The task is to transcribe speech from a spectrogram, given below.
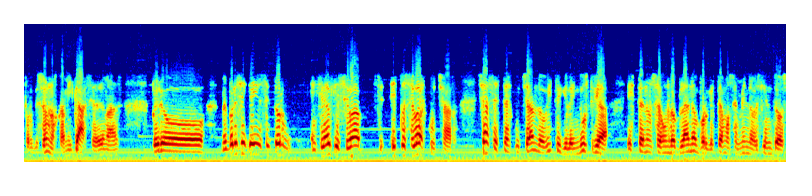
porque son los kamikaze además, pero me parece que hay un sector en general que se va, esto se va a escuchar. Ya se está escuchando, viste, que la industria está en un segundo plano porque estamos en 1900,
